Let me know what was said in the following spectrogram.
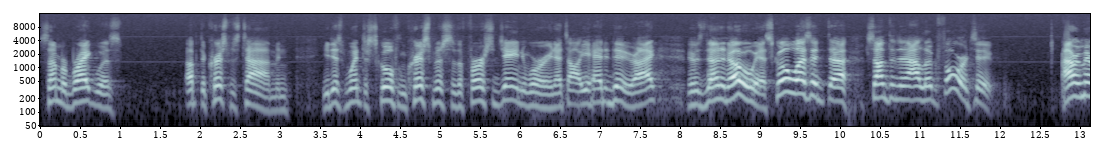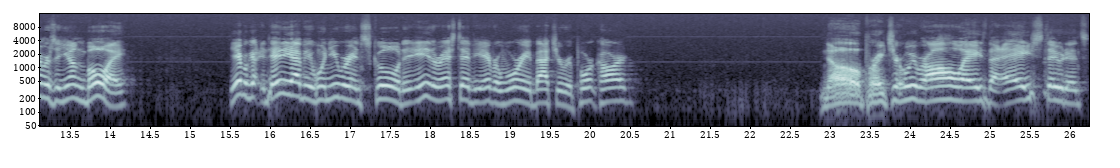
summer break was up to Christmas time and you just went to school from Christmas to the 1st of January and that's all you had to do, right? It was done and over with. School wasn't uh, something that I looked forward to. I remember as a young boy, you ever got, did any of you, when you were in school, did any of the rest of you ever worry about your report card? No, preacher, we were always the A students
